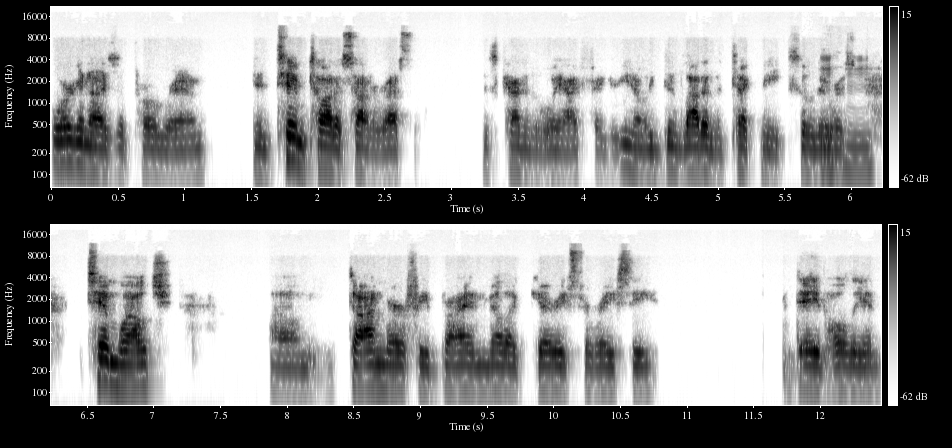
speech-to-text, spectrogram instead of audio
organized the program, and Tim taught us how to wrestle. It's kind of the way I figured. You know, he did a lot of the technique. So there mm-hmm. was Tim Welch, um, Don Murphy, Brian Millick, Gary Ceraci, Dave Holian,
